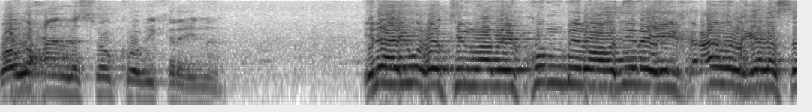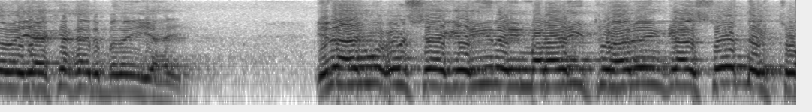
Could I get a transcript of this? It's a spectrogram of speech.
waa waxaan la soo koobi karaynin ilaahay wuxuu tilmaamay kun bilood inay camalka la sameeyaa ka khayr badan yahay. Ilaahay wuxuu sheegay inay malaa'igtu habeenkaas soo degto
